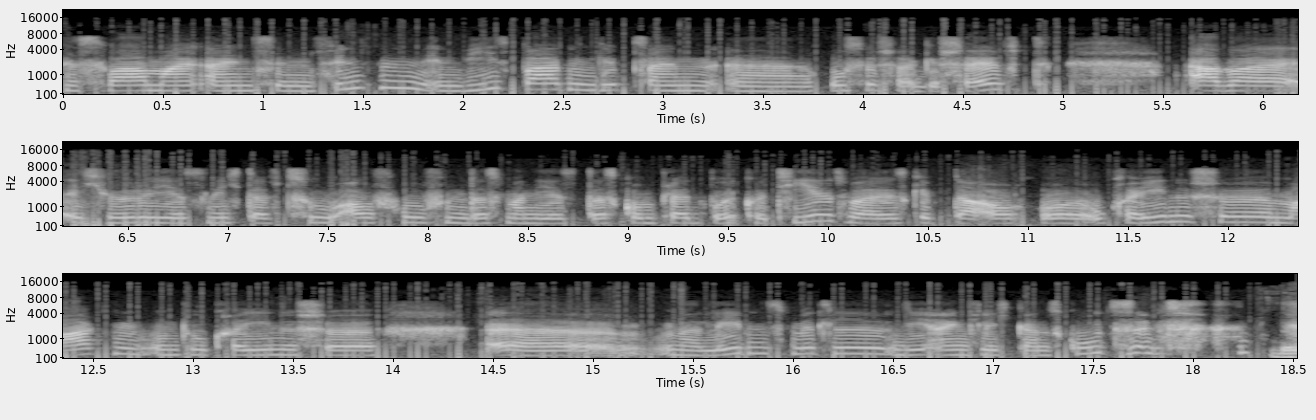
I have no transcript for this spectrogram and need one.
es war mal eins in Finden, in Wiesbaden gibt es ein äh, russischer Geschäft, aber ich würde jetzt nicht dazu aufrufen, dass man jetzt das komplett boykottiert, weil es gibt da auch äh, ukrainische Marken und ukrainische äh, Lebensmittel, die eigentlich ganz gut sind ja.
